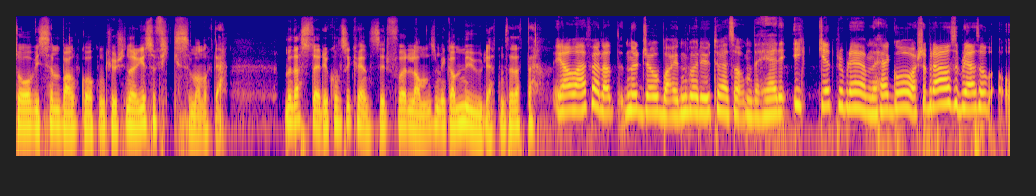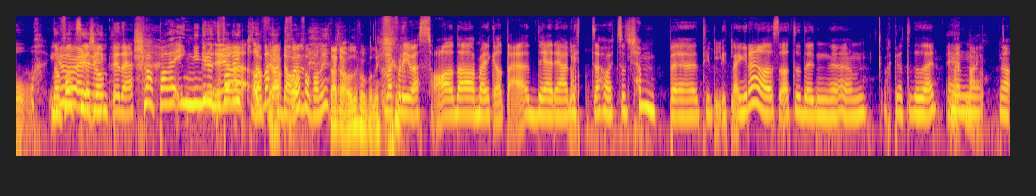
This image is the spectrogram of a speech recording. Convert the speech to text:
så hvis en bank går konkurs i Norge, så fikser man nok det. Men det er større konsekvenser for land som ikke har muligheten til dette. Ja, og jeg føler at når Joe Biden går ut og er sånn Det her er ikke et problem, det her går så bra, så blir jeg sånn Åh, gjør folk sier det sånn, virkelig det? Slapp av, det er ingen grunn til Ja, panikk! ja, Da- det er da man får panikk. Det er da du får panikk. I hvert fall i USA, da merker jeg at jeg, der er litt, jeg har ikke sånn kjempetillit lenger. Altså, at den, eh, akkurat det der. Eh, Men, nei. Ja.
